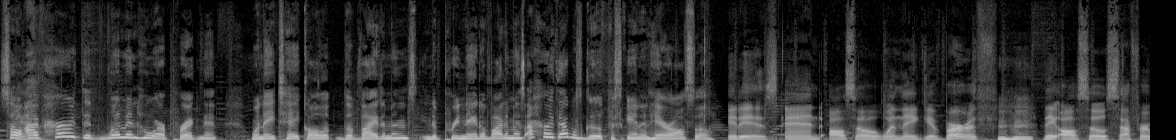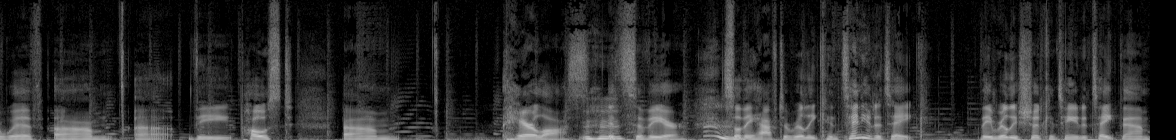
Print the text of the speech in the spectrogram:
So Yeah. I've heard that women who are pregnant, when they take all of the vitamins, the prenatal vitamins, I heard that was good for skin and hair also. It is. And also, when they give birth, Mm-hmm. they also suffer with um, uh, the post um, hair loss. Mm-hmm. It's severe. Hmm. So they have to really continue to take. They really should continue to take them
